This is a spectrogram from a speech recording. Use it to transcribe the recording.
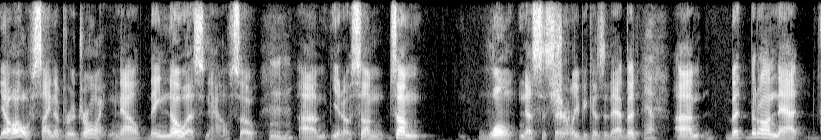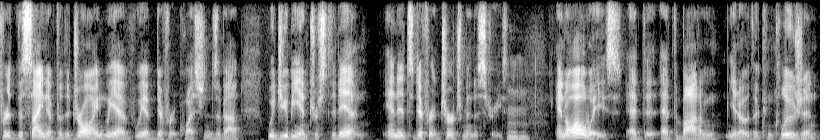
You know, oh, sign up for a drawing. Now they know us now, so um, you know some some won't necessarily because of that. But Yeah. um, but but on that for the sign up for the drawing, we have we have different questions about would you be interested in, and it's different church ministries, and always at the at the bottom, you know, the conclusion,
